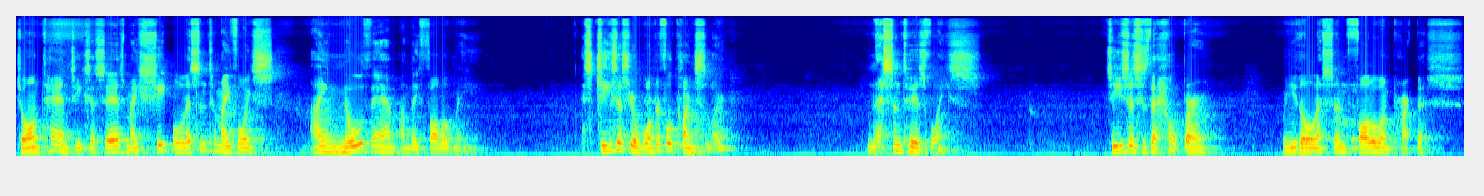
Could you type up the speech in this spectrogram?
John 10, Jesus says, My sheep will listen to my voice. I know them and they follow me. Is Jesus your wonderful counselor? Listen to his voice. Jesus is the helper. We need to listen, follow, and practice.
